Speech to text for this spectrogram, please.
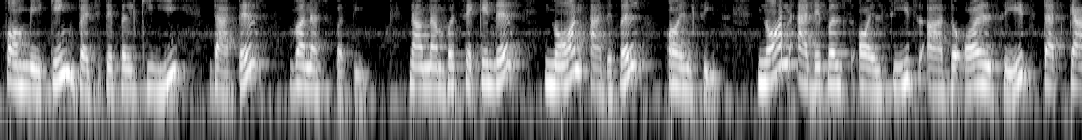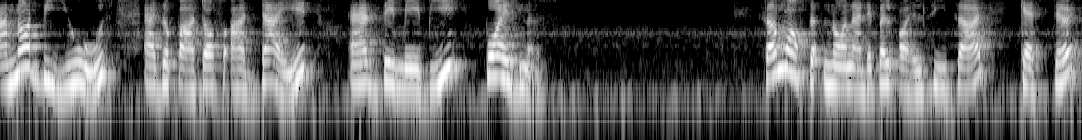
for making vegetable ghee that is vanaspati. Now number second is non-edible oil seeds. Non-edible oil seeds are the oil seeds that cannot be used as a part of our diet as they may be poisonous. Some of the non-edible oil seeds are castor,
